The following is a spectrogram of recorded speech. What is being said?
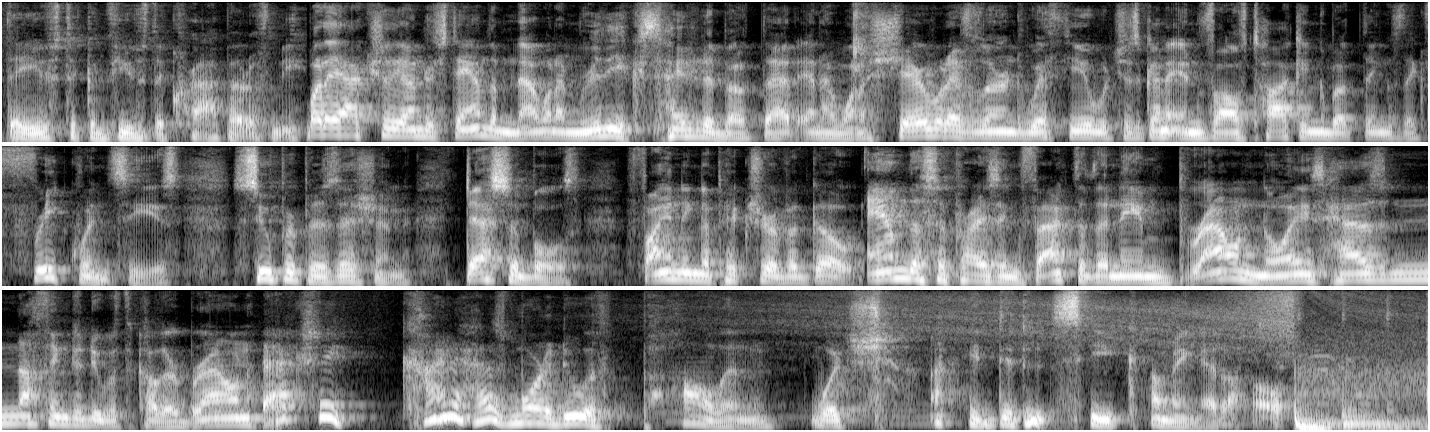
They used to confuse the crap out of me. But I actually understand them now, and I'm really excited about that, and I want to share what I've learned with you, which is going to involve talking about things like frequencies, superposition, decibels, finding a picture of a goat, and the surprising fact that the name brown noise has nothing to do with the color brown. It actually kind of has more to do with pollen, which I didn't see coming at all.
